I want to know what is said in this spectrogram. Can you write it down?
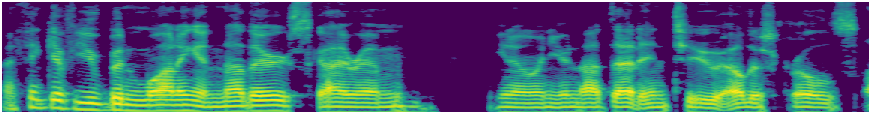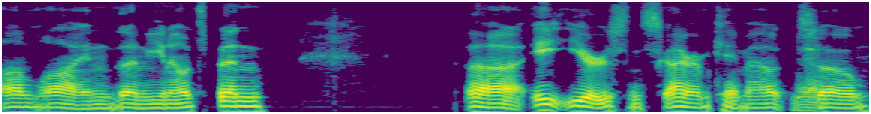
I think if you've been wanting another Skyrim, mm-hmm. you know, and you're not that into Elder Scrolls Online, then you know it's been uh, eight years since Skyrim came out. Yeah. So,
